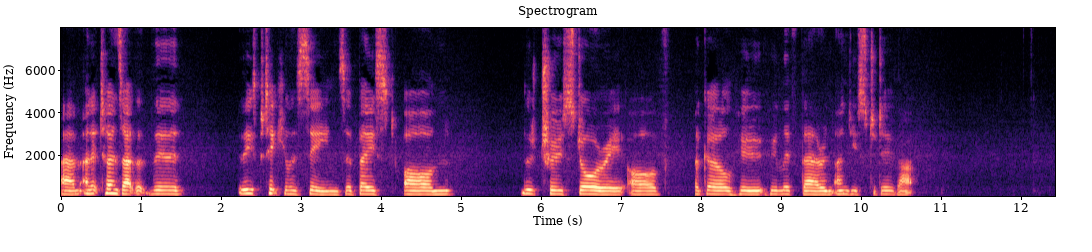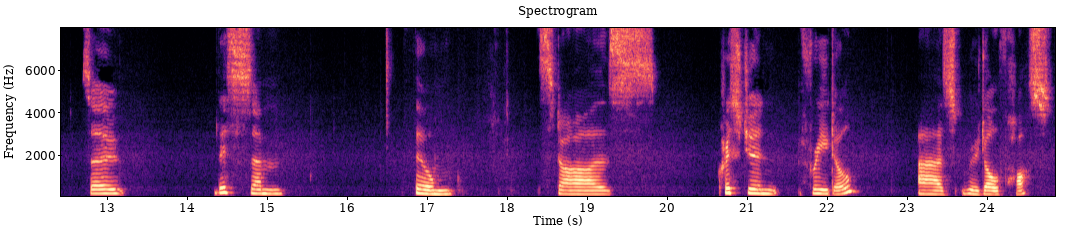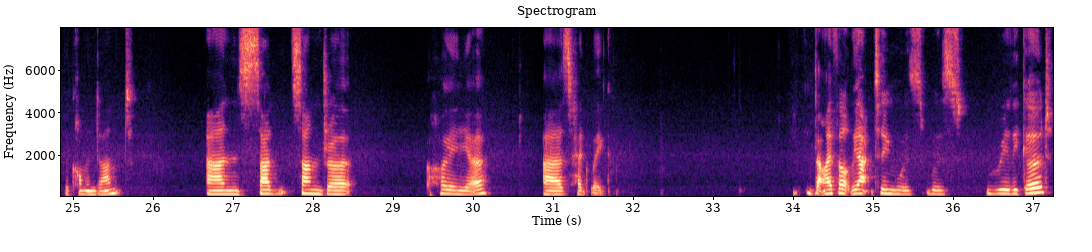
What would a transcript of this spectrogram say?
Um, and it turns out that the these particular scenes are based on the true story of a girl who, who lived there and, and used to do that. So this um, film stars Christian Friedel as Rudolf Hoss, the commandant, and San- Sandra Heuer as Hedwig. I felt the acting was was really good,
